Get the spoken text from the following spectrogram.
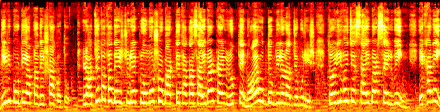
দি রিপোর্টে আপনাদের স্বাগত। রাজ্য তথা দেশ জুড়ে ক্রমশ বাড়তে থাকা সাইবার ক্রাইম রুখতে নয়া উদ্যোগ নিল রাজ্য পুলিশ। তৈরি হয়েছে সাইবার সেল উইং। এখানেই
